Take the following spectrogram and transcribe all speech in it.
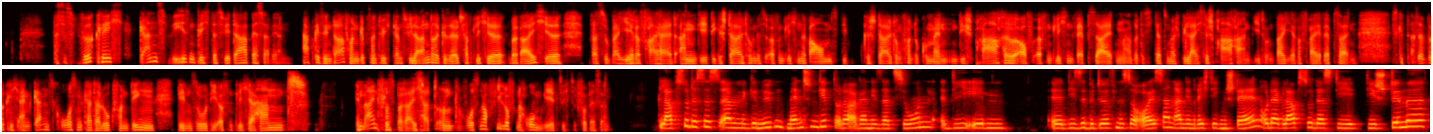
das ist wirklich ganz wesentlich, dass wir da besser werden. Abgesehen davon gibt es natürlich ganz viele andere gesellschaftliche Bereiche, was so Barrierefreiheit angeht, die Gestaltung des öffentlichen Raums, die Gestaltung von Dokumenten, die Sprache auf öffentlichen Webseiten, also dass ich da zum Beispiel leichte Sprache anbiete und barrierefreie Webseiten. Es gibt also wirklich einen ganz großen Katalog von Dingen, den so die öffentliche Hand im Einflussbereich hat und wo es noch viel Luft nach oben geht, sich zu verbessern. Glaubst du, dass es ähm, genügend Menschen gibt oder Organisationen, die eben äh, diese Bedürfnisse äußern an den richtigen Stellen? Oder glaubst du, dass die, die Stimme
